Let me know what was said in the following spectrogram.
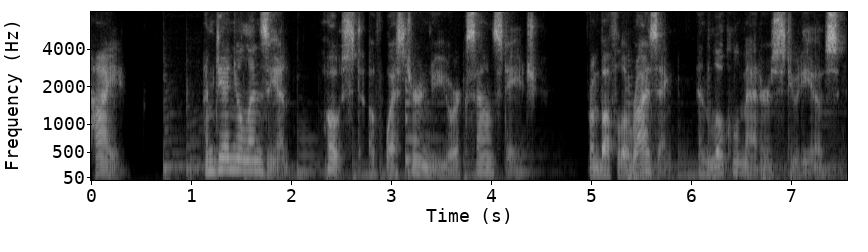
Hi, I'm Daniel Lendzian, host of Western New York Soundstage from Buffalo Rising and Local Matters Studios.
